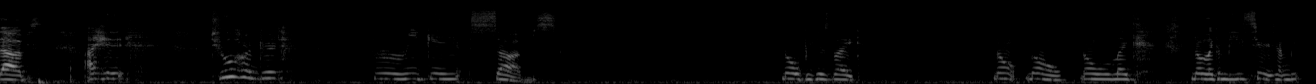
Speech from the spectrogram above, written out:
subs. I hit 200 freaking subs. No, because like, no, no, no, like, no, like I'm being serious. I'm being.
